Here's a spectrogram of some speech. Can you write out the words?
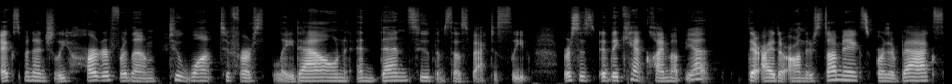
exponentially harder for them to want to first lay down and then soothe themselves back to sleep. Versus if they can't climb up yet, they're either on their stomachs or their backs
